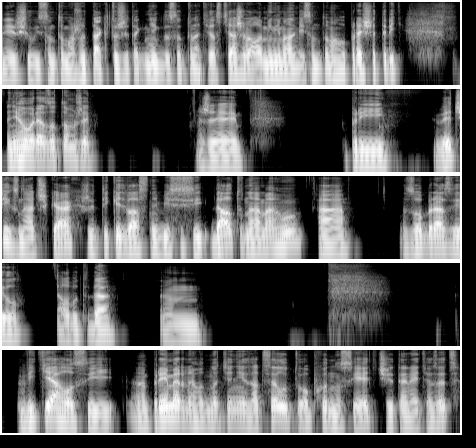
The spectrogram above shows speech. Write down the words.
neriešil by som to možno takto, že tak niekto sa to na teba stiažoval, ale minimálne by som to mohol prešetriť. A nehovoriac o tom, že, že pri väčších značkách, že ty keď vlastne by si si dal tú námahu a zobrazil, alebo teda um, vytiahol si e, priemerné hodnotenie za celú tú obchodnú sieť, čiže ten reťazec,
